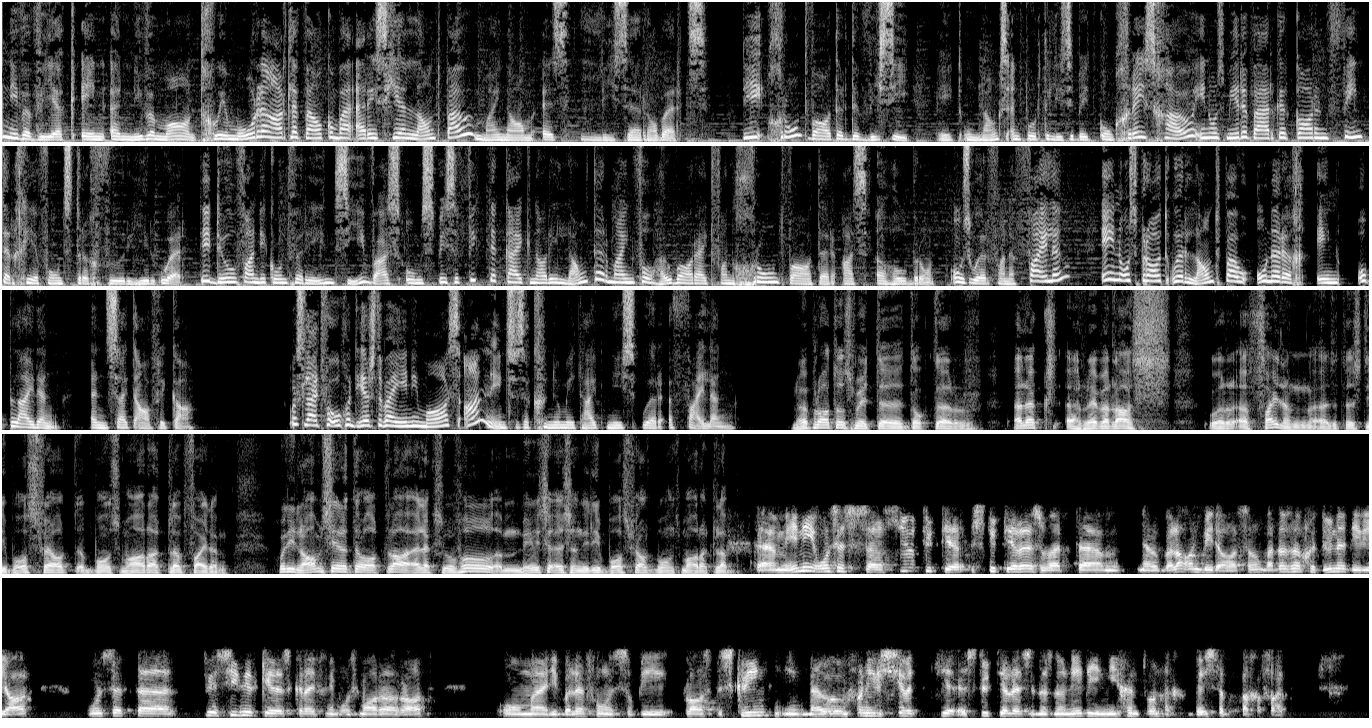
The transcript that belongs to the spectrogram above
'n Nuwe week en 'n nuwe maand. Goeiemôre, hartlik welkom by RSG Landbou. My naam is Lise Roberts. Die Grondwaterdivisie het onlangs in Port Elizabeth kongres gehou en ons medewerker Karen Venter gee vir ons terugvoer hieroor. Die doel van die konferensie was om spesifiek te kyk na die langtermynvolhoubaarheid van grondwater as 'n hulpbron. Ons hoor van 'n veiling en ons praat oor landbou onderrig en opleiding in Suid-Afrika. Ons sluit vanoggend eers by Henny Maas aan en soos ek genoem het, hy het nuus oor 'n veiling. Nou praat ons met uh, eh, Dr. Alex Revelas oor 'n veiling. Uh, dit is die Bosveld Bosmara klub veiling. Goed, die naam sê dit al klaar. Alex, hoeveel eh, mense is in hierdie Bosveld Bosmara klub? Ehm um, Henny, ons is uh, studieerders wat ehm um, nou wille aanbied daarso. Wat ons nou gedoen het hierdie jaar, ons het uh, twee senior kere skryf in die Bosmara raad om uh, die bulle vir ons op die plaas te skreen en nou van hierdie sewe stoetele is dit nou net die 29 beste bulle gevat.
